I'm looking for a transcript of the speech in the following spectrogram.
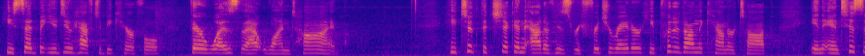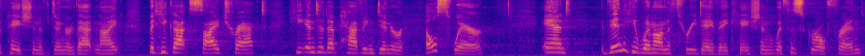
He said, but you do have to be careful. There was that one time. He took the chicken out of his refrigerator, he put it on the countertop in anticipation of dinner that night, but he got sidetracked. He ended up having dinner elsewhere, and then he went on a three day vacation with his girlfriend.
